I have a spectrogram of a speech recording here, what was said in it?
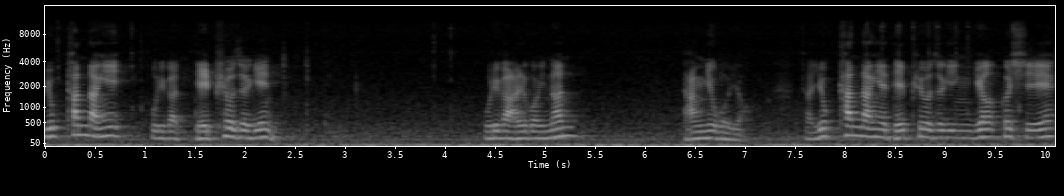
6탄당이 우리가 대표적인 우리가 알고 있는 당류고요. 자, 육탄당의 대표적인 겨- 것이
